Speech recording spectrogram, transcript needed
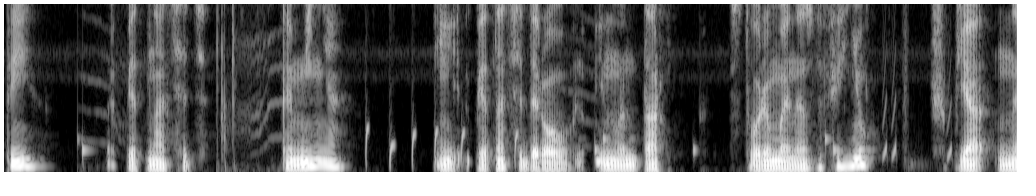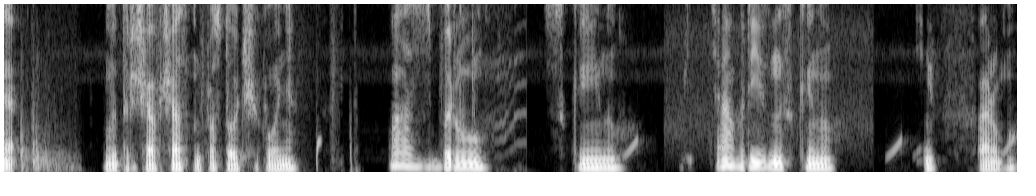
ти, 15 каміння і 15 дерева в інвентар. Створюю майонезну фігню, щоб я не витрачав час на просто очікування. Вас зберу, скину. Відтя в різне скину. І ферму.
